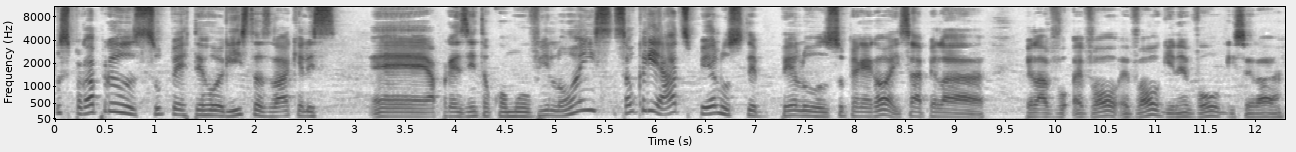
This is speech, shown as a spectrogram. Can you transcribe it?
Os próprios super terroristas lá que eles é, apresentam como vilões são criados pelos, pelos super-heróis, sabe? Pela. Pela Evol, Evolg, né? Vogue, sei lá.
